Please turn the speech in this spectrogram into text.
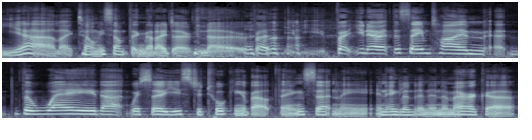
yeah, like tell me something that I don't know. But but you know, at the same time, the way that we're so used to talking about things, certainly in England and in America,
